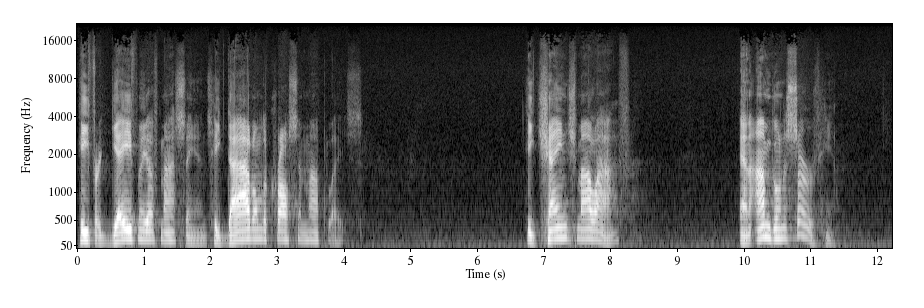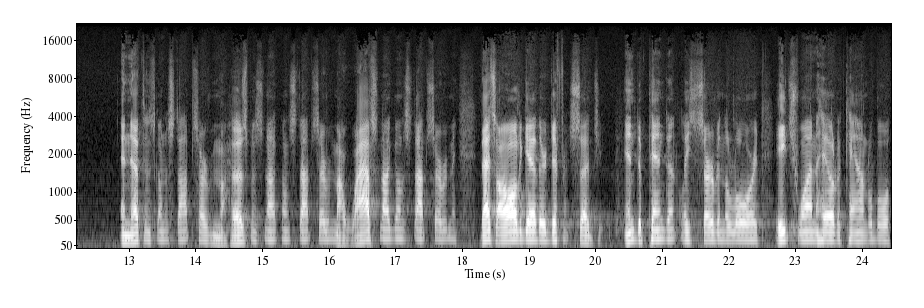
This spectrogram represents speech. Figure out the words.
He forgave me of my sins. He died on the cross in my place. He changed my life, and I'm going to serve Him. And nothing's going to stop serving. My husband's not going to stop serving. My wife's not going to stop serving me. That's altogether a different subject. Independently serving the Lord, each one held accountable,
